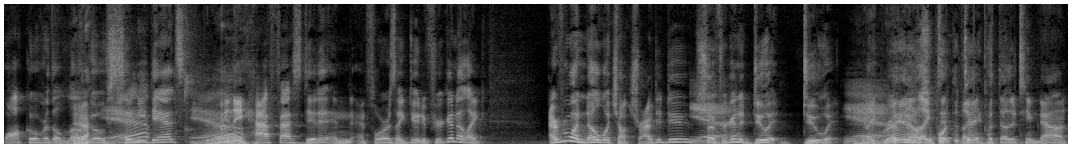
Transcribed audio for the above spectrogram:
walk over the logo Yeah. semi dance, Yeah. and they half fast did it. And, and Florida's like, dude, if you're gonna like. Everyone know what y'all tried to do, so if you're gonna do it, do it. Yeah. Like really, You know, like, support to- the like put the other team down.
